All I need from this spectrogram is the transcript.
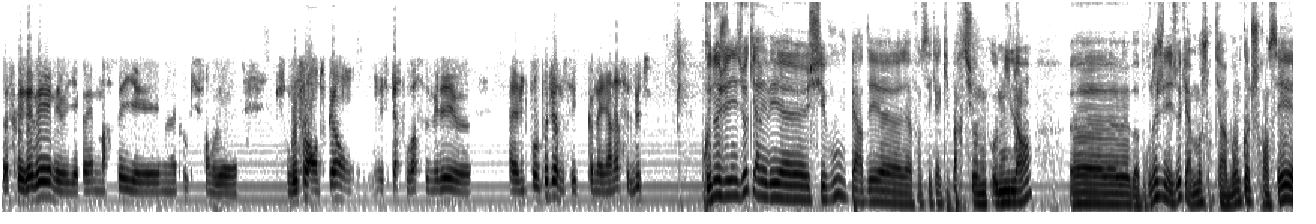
ça serait rêvé, mais il y a quand même Marseille et Monaco qui semblent, qui semblent forts. En tout cas, on, on espère pouvoir se mêler euh, à la lutte pour le podium. C'est comme l'année dernière, c'est le but. Bruno Genesio qui est arrivé euh, chez vous, vous perdez euh, Fonseca qui est parti au, Milan. Euh, bah, Bruno Genesio, qui un- moi je trouve qu'il est un bon coach français,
